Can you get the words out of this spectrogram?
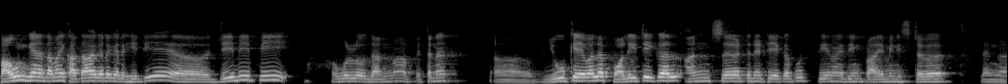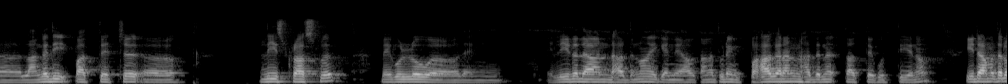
පවුන් ගැන තමයි කතා කර කර හිටියේ. GBP ඔගුල්ලෝ දන්නවා පෙතන යුකේවල පොලිටිකල් අන්සර්ටනට එකකුත් තියෙන ඉතින් ප්‍රයි මිනිස්ටව දැ ළඟදි පත්වෙච්ච ලීස් ට්‍රස්ව මේගුල්ලෝ දැන් එලිට දාන්න හදනවා. එකන තනතුරෙන් පහ කරන්න හදන තත්වකුත් තියෙනවා. ඊට අමතර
